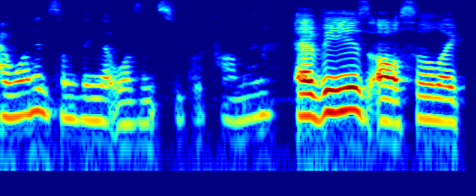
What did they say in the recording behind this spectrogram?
I wanted something that wasn't super common. Evie is also like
